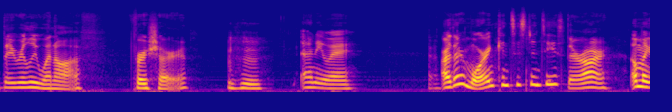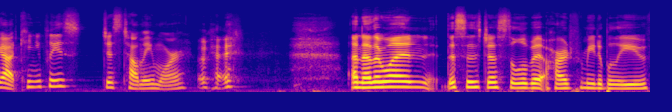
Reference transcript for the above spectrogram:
They really went off, for sure. Hmm. Anyway, are there more inconsistencies? There are. Oh my god, can you please just tell me more? Okay. Another one, this is just a little bit hard for me to believe.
